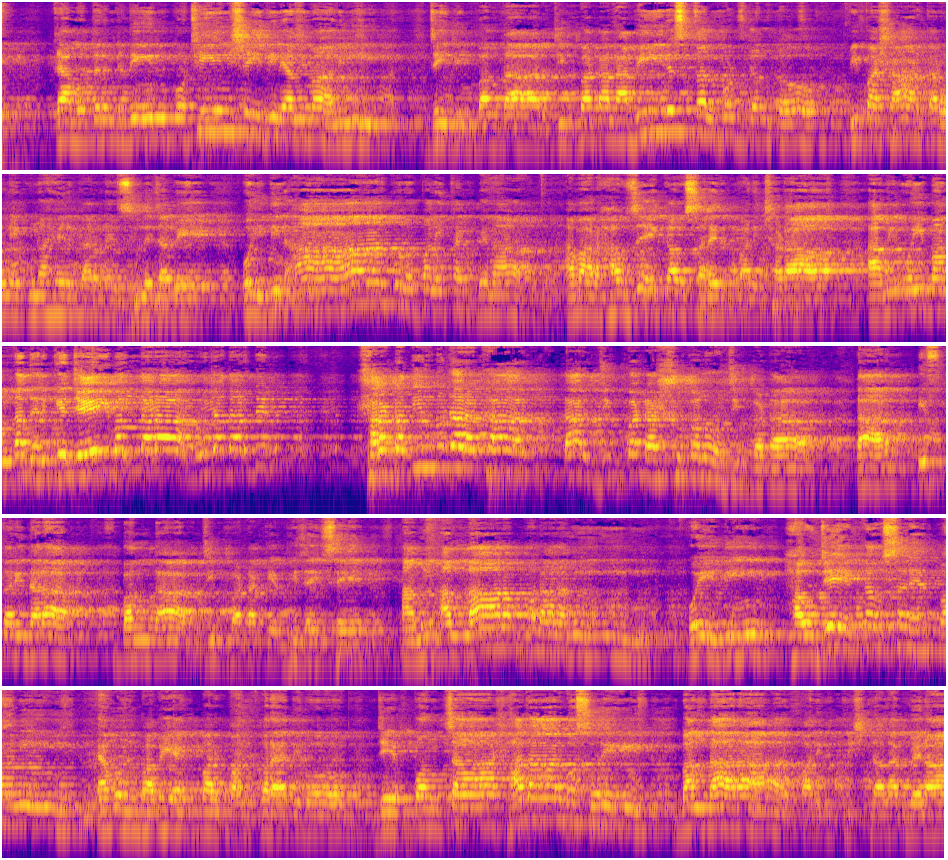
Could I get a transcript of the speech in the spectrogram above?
কেমতের দিন কঠিন সেই দিনে আমি মানি যেই দিন বান্দার জিব্বাটা নাভির স্থল পর্যন্ত পিপাসার কারণে, গুনাহের কারণে ঝুলে যাবে, ওই দিন আর কোনো পানি থাকবে না। আমার হাউজে কাউসারের পানি ছাড়া আমি ওই বান্দাদেরকে, যেই বান্দারা রোজাদারদের সারাটা দিন রোজা রাখার, তার জিব্বাটা শুকানো জিব্বাটা, তার ইফতারি দ্বারা বান্দার জিব্বাটাকে ভিজাইছে। আমি আল্লাহ রব্বুল আলামিন ওই দিন হাউজে কাউসারের পানি এমন ভাবে একবার পান করা দিব যে পঞ্চাশ হাজার বছরে বান্দারা আর পানির তৃষ্ণা লাগবে না।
